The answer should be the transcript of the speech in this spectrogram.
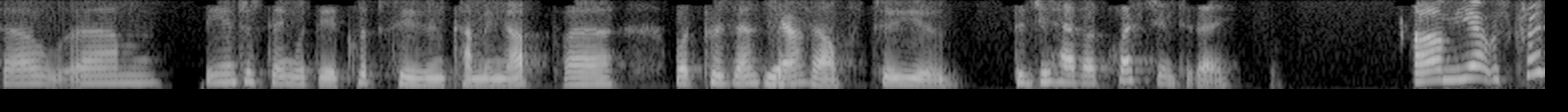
so um, be interesting with the eclipse season coming up. Uh, what presents yeah. itself to you? Did you have a question today? Um, yeah, it was kind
